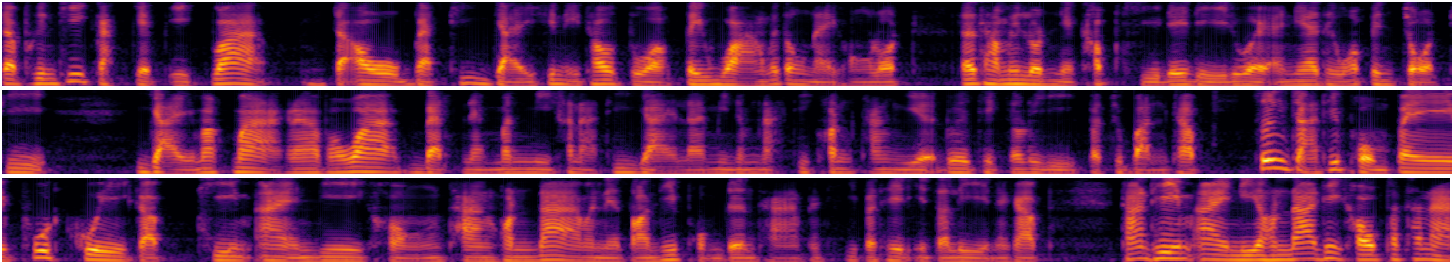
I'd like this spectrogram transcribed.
จะพื้นที่กักเก็บอีกว่าจะเอาแบตที่ใหญ่ขึ้นอีกเท่าตัว ไปวางไว้ตรงไหนของรถ แล้วทำให้รถเนี่ยขับขี่ได้ดีด้วย อันนี้ถือว่าเป็นโจทย์ที่ ใหญ่มากๆนะเพราะว่าแบตเนี่ยมันมีขนาดที่ใหญ่และมีน้ำหนักที่ค่อนข้างเยอะด้วยเทคโนโลยีปัจจุบันครับ ซึ่งจากที่ผมไปพูดคุยกับทีม R&D ของทาง Honda มาเนี่ยตอนที่ผมเดินทางไปที่ประเทศอิตาลีนะครับทางทีม R&D Honda ที่เขาพัฒนา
